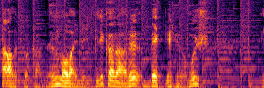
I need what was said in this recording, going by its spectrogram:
Sağlık Bakanlığı'nın olayla ilgili kararı bekleniyormuş. Ee,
